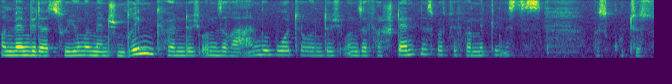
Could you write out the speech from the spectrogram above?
und wenn wir dazu junge Menschen bringen können durch unsere Angebote und durch unser Verständnis, was wir vermitteln, ist das was Gutes.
